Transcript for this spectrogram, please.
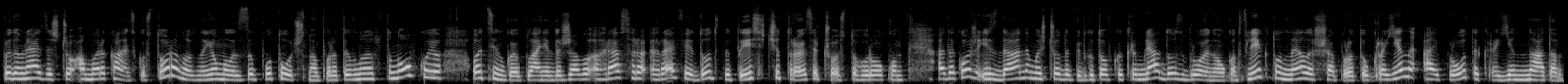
Повідомляється, що американську сторону ознайомили з поточною оперативною обстановкою, оцінкою планів держави-агресора РФ до 2036 року, а також із даними щодо підготовки Кремля до збройного конфлікту не лише проти України, а й проти країн НАТО.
